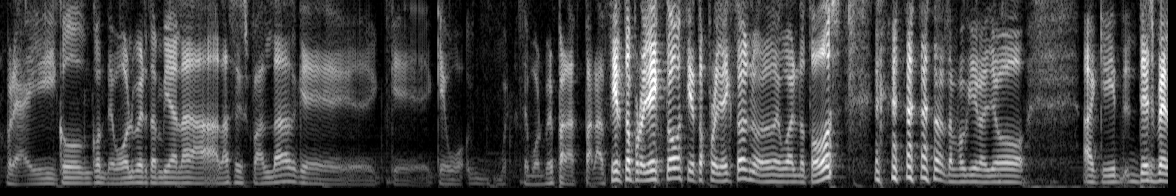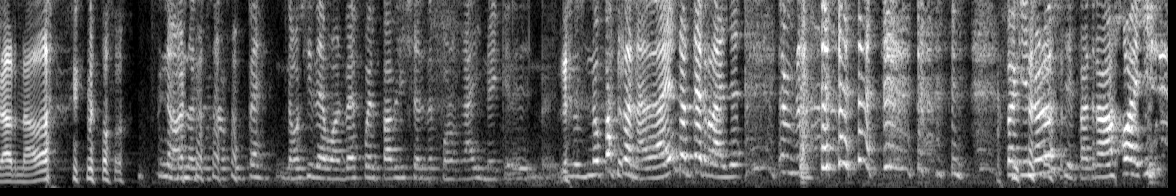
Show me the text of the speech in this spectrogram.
Hombre, ahí con, con Devolver también a, la- a las espaldas, que, que, que, bueno, Devolver para, para cierto proyecto, ciertos proyectos, no, igual no todos. Tampoco quiero yo aquí desvelar nada. no. No, no te preocupes. No, si Devolver fue el publisher de Fall Guys, no, hay que, no, pasa nada, ¿eh? No te rayes. En plan- Para quien no lo sepa, trabajo allí.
